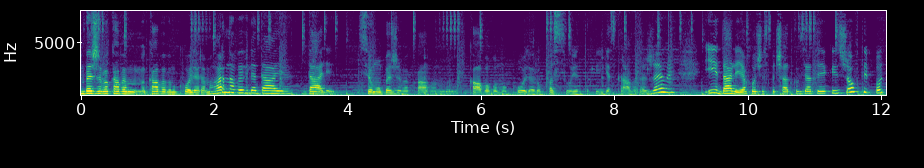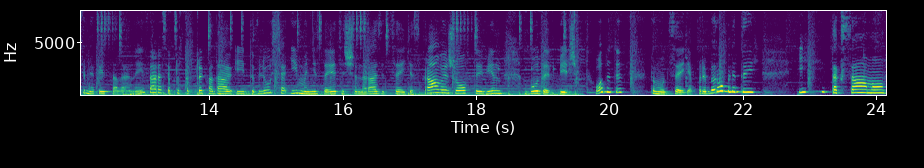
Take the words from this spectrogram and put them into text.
бежево-кавовим кавовим кольором гарно виглядає. Далі цьому бежево-кавовому кавовому кольору пасує такий яскравий рожевий. І далі я хочу спочатку взяти якийсь жовтий, потім якийсь зелений. І зараз я просто прикладаю і дивлюся, і мені здається, що наразі цей яскравий жовтий він буде більш підходити. Тому це я приберу блідий. І так само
